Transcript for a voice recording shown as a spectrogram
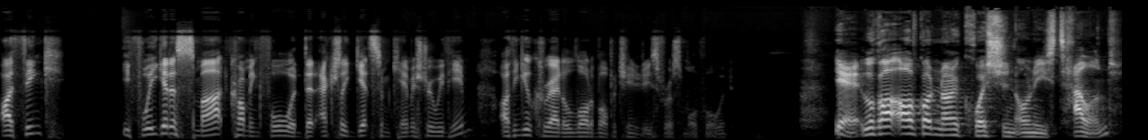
I think if we get a smart coming forward that actually gets some chemistry with him, I think he'll create a lot of opportunities for a small forward. Yeah, look, I, I've got no question on his talent,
